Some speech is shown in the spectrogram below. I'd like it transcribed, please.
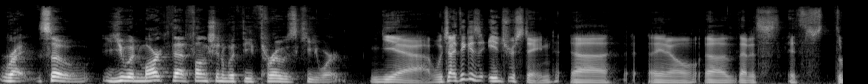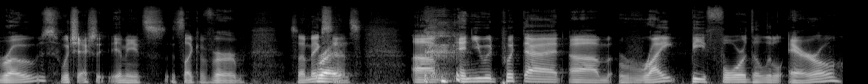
Right. So you would mark that function with the throws keyword. Yeah, which I think is interesting. Uh, you know uh, that it's it's throws, which actually I mean it's it's like a verb, so it makes right. sense. Um, and you would put that um, right before the little arrow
